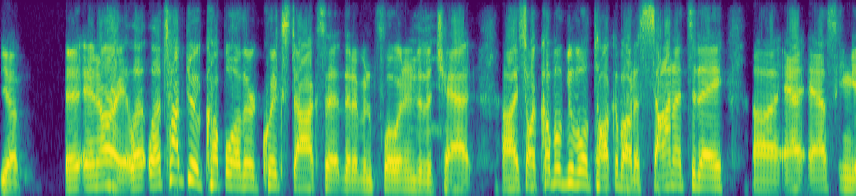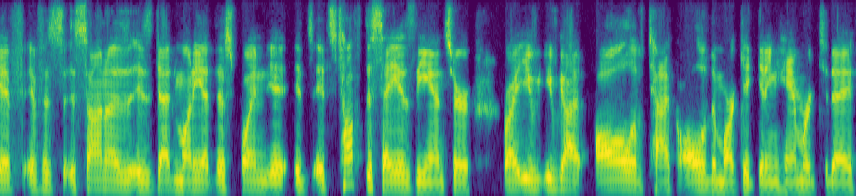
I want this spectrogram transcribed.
Yep. And, and all right, let, let's hop to a couple other quick stocks that, that have been flowing into the chat. Uh, I saw a couple of people talk about Asana today, uh, a- asking if if Asana is, is dead money at this point. It, it's it's tough to say is the answer, right? You've you've got all of tech, all of the market getting hammered today.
